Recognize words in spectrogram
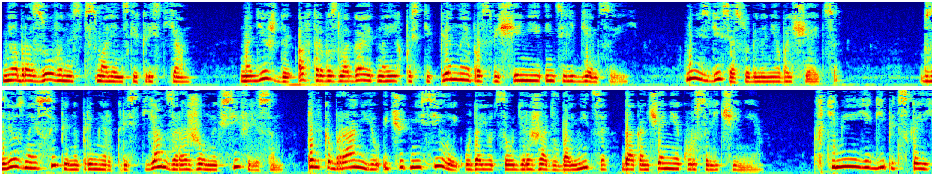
необразованность смоленских крестьян. Надежды автор возлагает на их постепенное просвещение интеллигенцией. Ну и здесь особенно не обольщается. В «Звездной сыпи», например, крестьян, зараженных сифилисом, только бранью и чуть не силой удается удержать в больнице до окончания курса лечения. В тьме египетской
